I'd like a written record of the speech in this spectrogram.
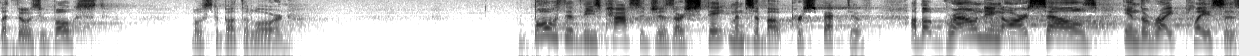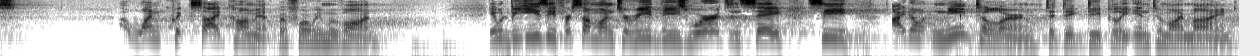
Let those who boast boast about the Lord. Both of these passages are statements about perspective, about grounding ourselves in the right places. Uh, one quick side comment before we move on. It would be easy for someone to read these words and say, See, I don't need to learn to dig deeply into my mind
